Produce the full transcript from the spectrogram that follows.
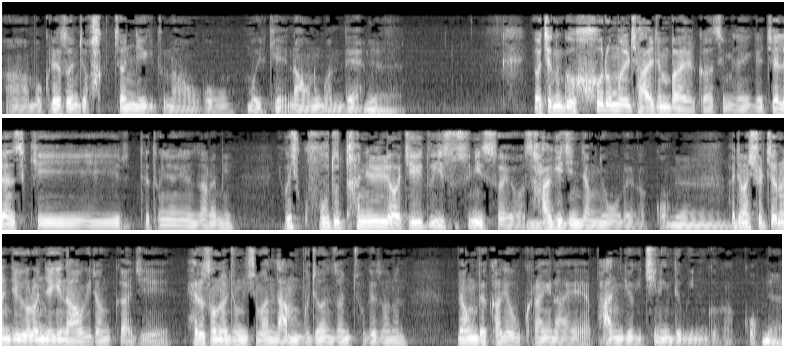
아, 뭐 그래서 이제 확전 얘기도 나오고 뭐 이렇게 나오는 건데 네. 어쨌든 그 흐름을 잘 좀 봐야 될 것 같습니다. 이게 젤렌스키 대통령이라는 사람이 이것이 구두 탄일 여지도 있을 수는 있어요. 사기 진작용으로 해갖고. 네. 하지만 실제로 이제 이런 얘기 나오기 전까지 헤르손을 중심한 남부 전선 쪽에서는 명백하게 우크라이나의 반격이 진행되고 있는 것 같고, 네.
